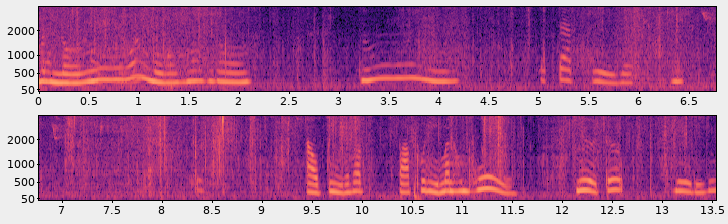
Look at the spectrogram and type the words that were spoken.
มันน้อยน้อยน้อยนะพี่น้องน้อยน้อยจะจับจีเลยเอาปีนะครับปลาผู้ดีมันหุ่มผู้เยอะเติบเยอะดิจุ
